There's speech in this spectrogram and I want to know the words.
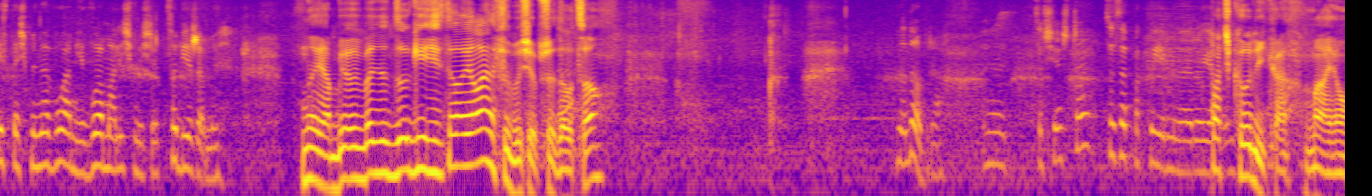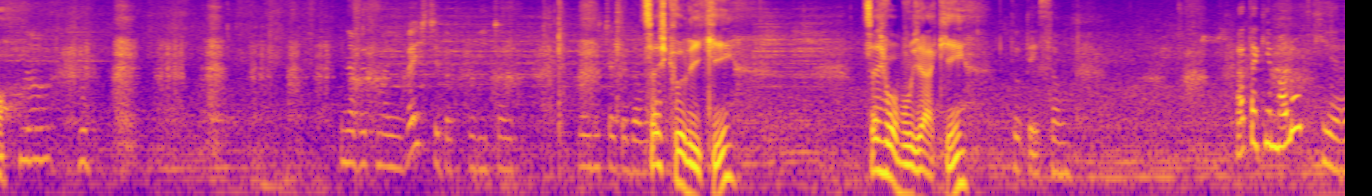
Jesteśmy na włamie, włamaliśmy się. Co bierzemy? No ja, by- będzie drugi Royal Enfield by się przydał, co? No dobra. E, Coś jeszcze? Co zapakujemy na Royal? Patrz, królika mają. Nawet mają wejście do króliczej, króliczego domu. Cześć króliki. Cześć łobuziaki. Tutaj są. A takie malutkie.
